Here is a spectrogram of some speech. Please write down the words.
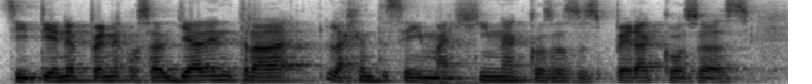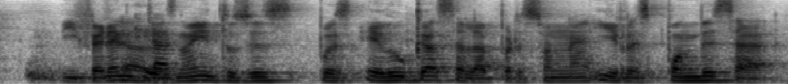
Si tiene pene, o sea, ya de entrada la gente se imagina cosas, espera cosas diferentes, ¿no? Y entonces, pues educas a la persona y respondes a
